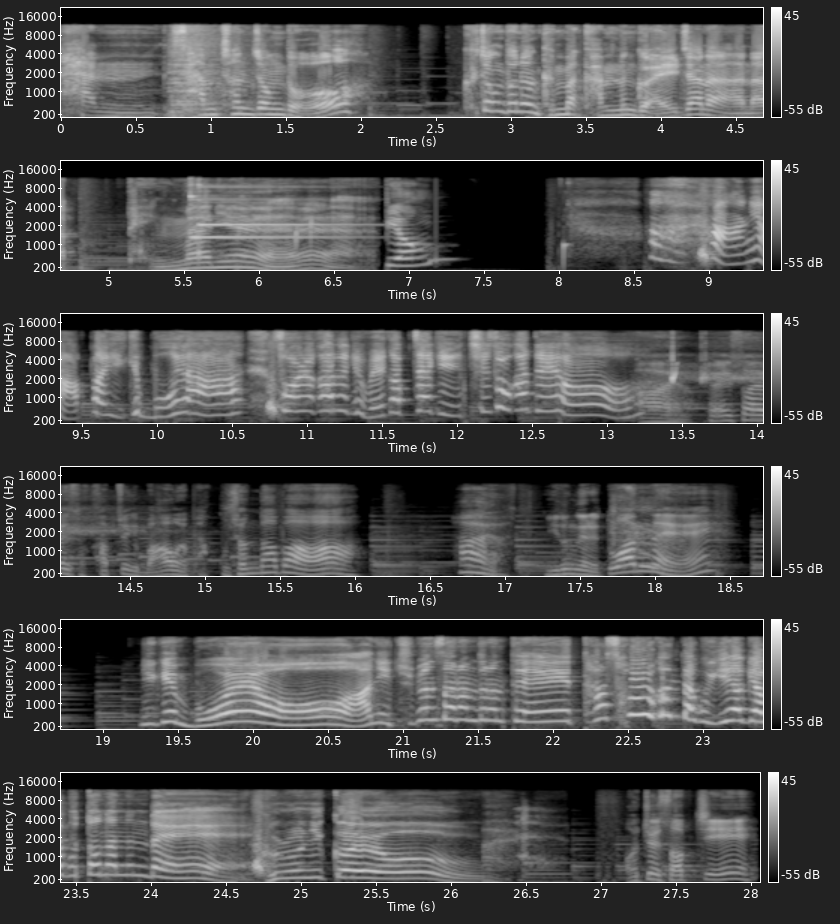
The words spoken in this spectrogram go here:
한 3천 정도? 그 정도는 금방 갚는 거 알잖아 나 백만이야. 뿅. 아니 아빠 이게 뭐야? 서울 가는 게 왜 갑자기 취소가 돼요? 아휴 회사에서 갑자기 마음을 바꾸셨나봐. 아휴 이 동네에 또 왔네. 이게 뭐예요? 아니 주변 사람들한테 다 서울 간다고 이야기하고 떠났는데. 그러니까요. 어쩔 수 없지.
